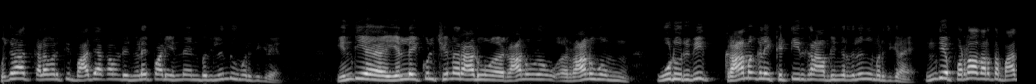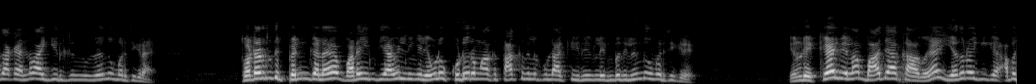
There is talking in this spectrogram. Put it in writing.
குஜராத் கலவரத்தில் பாஜகவினுடைய நிலைப்பாடு என்ன என்பதிலிருந்து விமர்சிக்கிறேன். இந்திய எல்லைக்குள் சீன ராணுவ ராணுவம் ராணுவம் ஊடுருவி கிராமங்களை கட்டியிருக்கிறான் அப்படிங்கிறதுலேருந்து விமர்சிக்கிறேன். இந்திய பொருளாதாரத்தை பாஜக என்னவாக்கி இருக்குங்கிறதுலேருந்து விமர்சிக்கிறேன். தொடர்ந்து பெண்களை வட இந்தியாவில் நீங்கள் எவ்வளோ கொடூரமாக தாக்குதலுக்கு உள்ளாக்குகிறீர்கள் என்பதிலிருந்து விமர்சிக்கிறேன். என்னுடைய கேள்வியெல்லாம் பாஜகவை எதை நோக்கி அப்போ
